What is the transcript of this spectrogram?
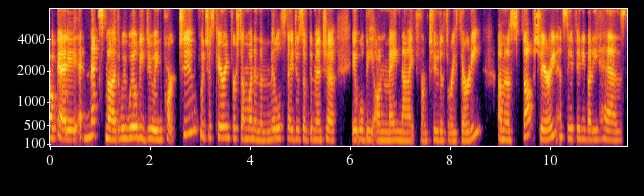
Okay, and next month we will be doing part two, which is caring for someone in the middle stages of dementia. It will be on May 9th from 2 to 3.30. I'm going to stop sharing and see if anybody has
